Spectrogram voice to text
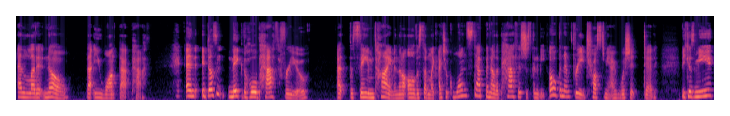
and let it know that you want that path. And it doesn't make the whole path for you at the same time. And then all of a sudden, like, I took one step and now the path is just going to be open and free. Trust me, I wish it did. Because me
